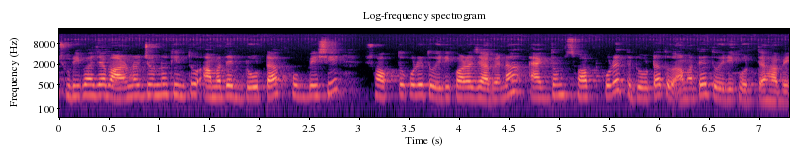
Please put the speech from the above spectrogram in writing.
ঝুড়ি ভাজা বানানোর জন্য কিন্তু আমাদের ডোটা খুব বেশি শক্ত করে তৈরি করা যাবে না। একদম সফট করে ডোটা তো আমাদের তৈরি করতে হবে।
